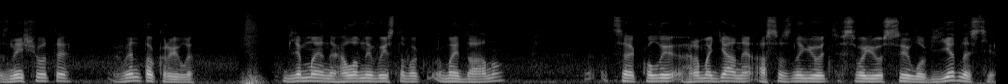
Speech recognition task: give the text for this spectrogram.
знищувати гвинтокрили. Для мене головний висновок Майдану це коли громадяни осознають свою силу в єдності,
